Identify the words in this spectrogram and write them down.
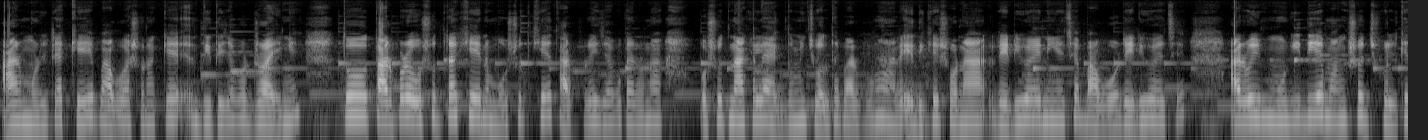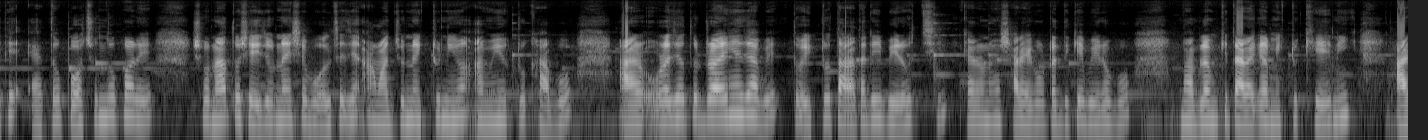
আর মুড়িটা খেয়ে বাবু আর সোনাকে দিতে যাব ড্রয়িংয়ে তো তারপরে ওষুধটা খেয়ে নেব। ওষুধ খেয়ে তারপরেই যাব। কেননা ওষুধ না খেলে একদমই চলতে পারব না। আর এদিকে সোনা রেডি হয়ে নিয়েছে, বাবুও রেডি হয়েছে। আর ওই মুড়ি দিয়ে মাংস ঝোল খেতে এত পছন্দ করে সোনা। তো সেই জন্য এসে বলছে যে, আমার জন্য একটু নিও, আমিও একটু খাব। আর ওরা যেহেতু ড্রয়িংয়ে যাবে, তো একটু তাড়াতাড়ি বেরোচ্ছি। কেননা সাড়ে এগারোটার দিকে বেরোবো। ভাবলাম কি তার আগে আমি একটু খেয়ে নিই। আর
